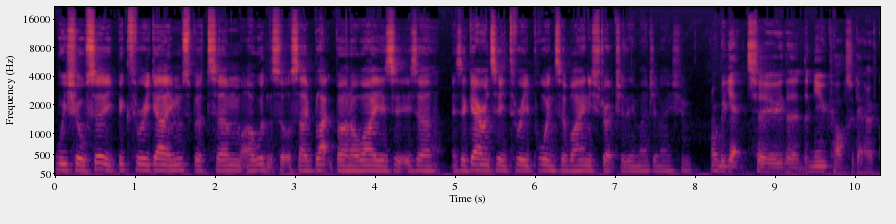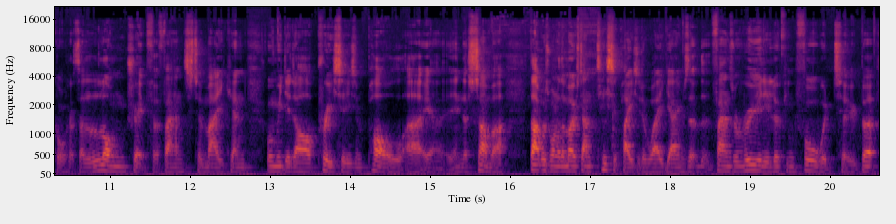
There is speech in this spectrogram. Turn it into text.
we shall see. Big three games, but um, I wouldn't sort of say Blackburn away is is a is a guaranteed three pointer by any stretch of the imagination. When we get to the, the Newcastle game, of course, that's a long trip for fans to make. And when we did our pre-season poll uh, in the summer, that was one of the most anticipated away games that, that fans were really looking forward to. But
